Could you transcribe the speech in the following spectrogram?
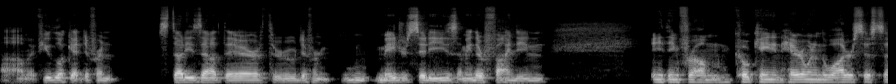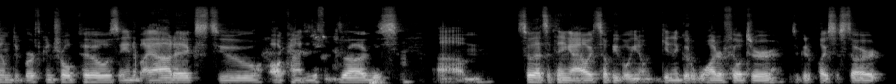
Um, if you look at different studies out there through different major cities, I mean, they're finding anything from cocaine and heroin in the water system to birth control pills, antibiotics to all kinds of different drugs. Um, so that's the thing I always tell people, you know, getting a good water filter is a good place to start.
